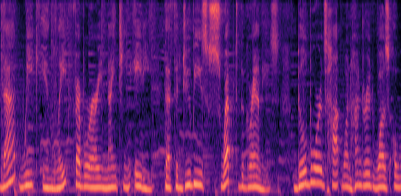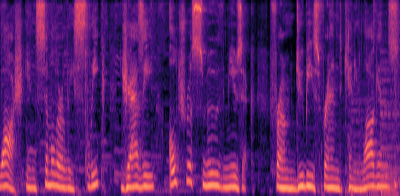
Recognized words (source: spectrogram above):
That week in late February 1980, that the Doobies swept the Grammys, Billboard's Hot 100 was awash in similarly sleek, jazzy, ultra smooth music from Doobie's friend Kenny Loggins.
